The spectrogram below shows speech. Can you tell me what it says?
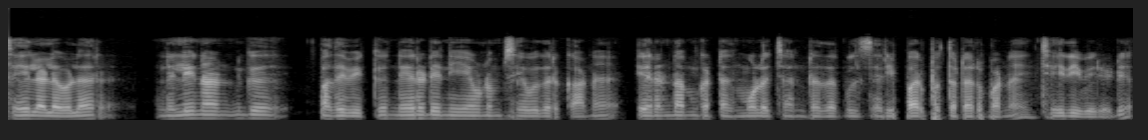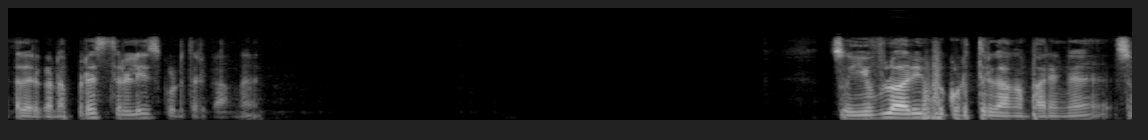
செயல் அலுவலர் நான்கு பதவிக்கு நேரடி நியமனம் செய்வதற்கான இரண்டாம் கட்ட மூலச்சான்றிதழ்கள் சரிபார்ப்பு தொடர்பான செய்தி வெளியீடு அதற்கான பிரஸ் ரிலீஸ் கொடுத்துருக்காங்க. ஸோ இவ்வளோ அறிவிப்பு கொடுத்துருக்காங்க பாருங்க. ஸோ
